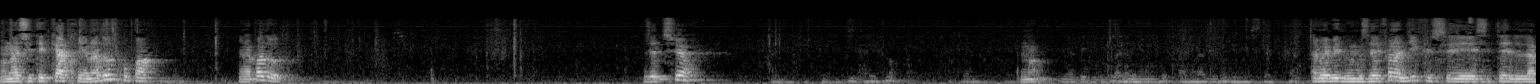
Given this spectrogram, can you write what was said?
On a cité quatre, il y en a d'autres ou pas? Il n'y en a pas d'autres. Vous êtes sûr? Non. Al-Mabid bin a dit que c'était la,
